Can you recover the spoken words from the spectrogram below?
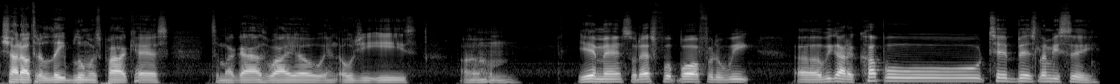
Shout out to the Late Bloomers podcast, to my guys YO and OGEs. Um, yeah, man. So that's football for the week. Uh, we got a couple tidbits. Let me see.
